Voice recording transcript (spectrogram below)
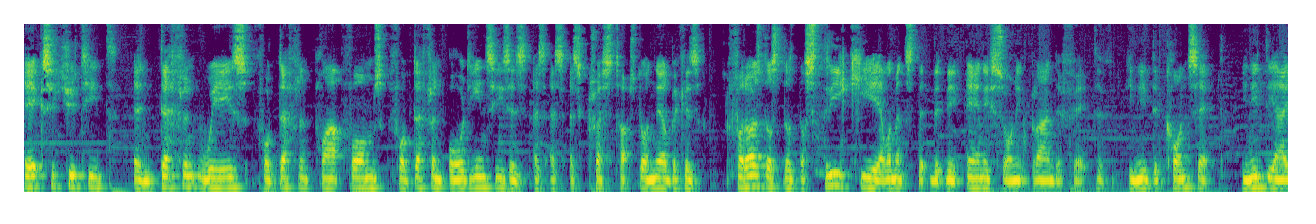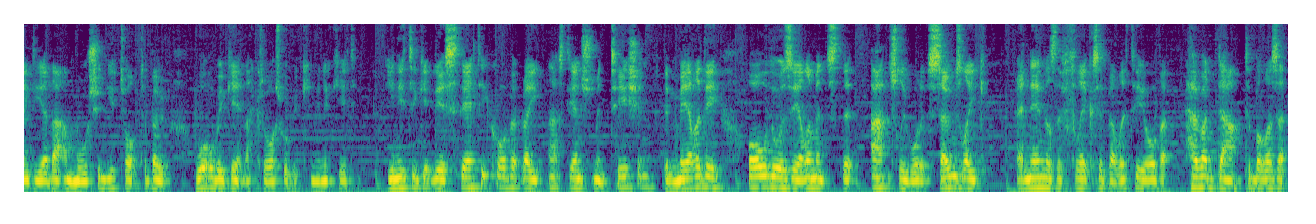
executed in different ways for different platforms, for different audiences, as, as, as Chris touched on there. Because for us, there's, there's, three key elements that, that make any Sonic brand effective. You need the concept, you need the idea, that emotion you talked about. What are we getting across? What are we communicating? You need to get the aesthetic of it right. That's the instrumentation, the melody, all those elements that actually what it sounds like. And then there's the flexibility of it. How adaptable is it?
